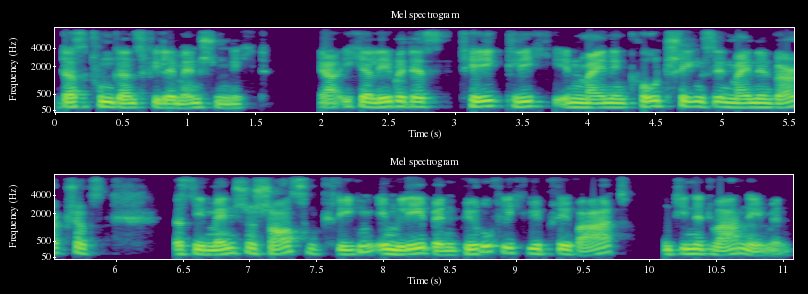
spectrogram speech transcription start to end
Das tun ganz viele Menschen nicht. Ja, ich erlebe das täglich in meinen Coachings, in meinen Workshops, dass die Menschen Chancen kriegen im Leben, beruflich wie privat, und die nicht wahrnehmen.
